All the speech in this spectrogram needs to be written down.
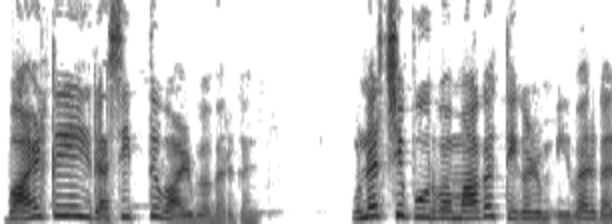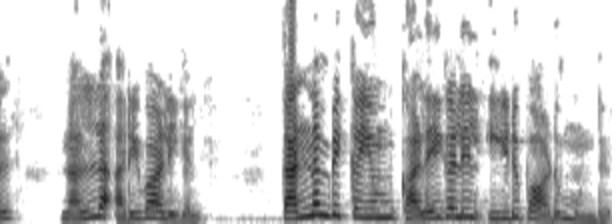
வாழ்க்கையை ரசித்து வாழ்பவர்கள். உணர்ச்சி பூர்வமாக திகழும் இவர்கள் நல்ல அறிவாளிகள். தன்னம்பிக்கையும் கலைகளில் ஈடுபாடும் உண்டு.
